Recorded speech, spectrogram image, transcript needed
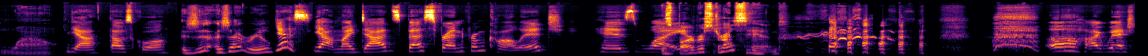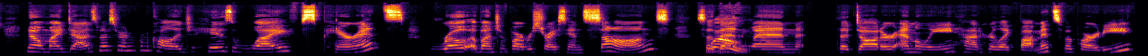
Wow. Yeah, that was cool. Is it is that real? Yes, yeah. My dad's best friend from college, his wife. It's Barbra Streisand. oh, I wish. No, my dad's best friend from college, his wife's parents wrote a bunch of Barbra Streisand songs. So then when the daughter Emily had her like bat mitzvah party,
